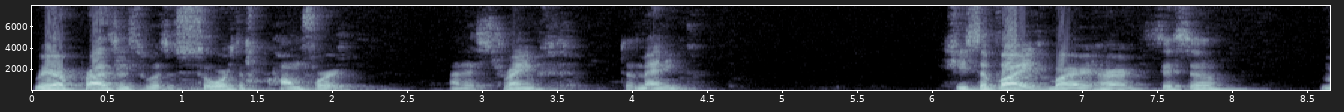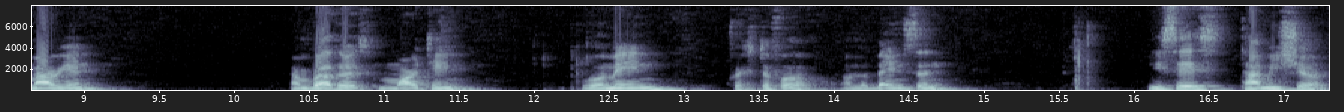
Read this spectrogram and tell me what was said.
where her presence was a source of comfort and a strength to many. She survived by her sister Marion and brothers Martin, Romaine, Christopher, and Benson, nieces Tamisha,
